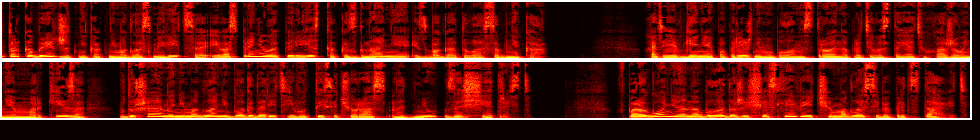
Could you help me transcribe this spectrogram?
И только Бриджит никак не могла смириться и восприняла переезд как изгнание из богатого особняка. Хотя Евгения по-прежнему была настроена противостоять ухаживаниям маркиза, в душе она не могла не благодарить его тысячу раз на дню за щедрость. В Парагоне она была даже счастливее, чем могла себе представить.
